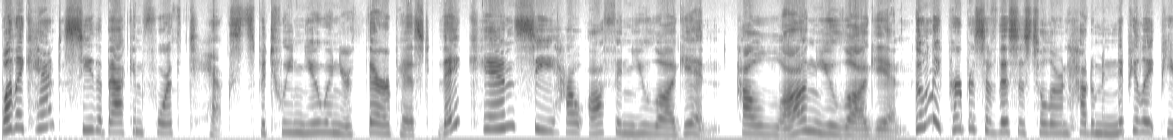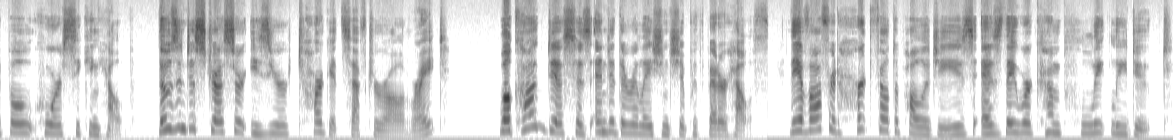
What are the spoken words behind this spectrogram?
While they can't see the back and forth texts between you and your therapist, they can see how often you log in, how long you log in. The only purpose of this is to learn how to manipulate people who are seeking help. Those in distress are easier targets, after all, right? Well, CogDis has ended their relationship with Better Health. They have offered heartfelt apologies as they were completely duped.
